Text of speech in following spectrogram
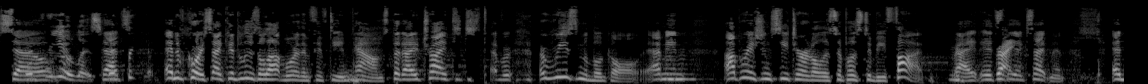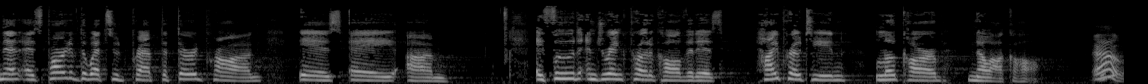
So Good for you, Liz. That's, you. and of course, I could lose a lot more than 15 pounds, but I tried to just have a, a reasonable goal. I mean, Mm-hmm. Operation Sea Turtle is supposed to be fun, right? It's Right. the excitement. And then, as part of the wetsuit prep, the third prong is a um, a food and drink protocol that is high protein, low carb, no alcohol. Oh,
